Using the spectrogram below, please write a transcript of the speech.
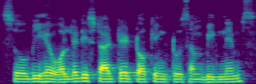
So we have already started talking to some big names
